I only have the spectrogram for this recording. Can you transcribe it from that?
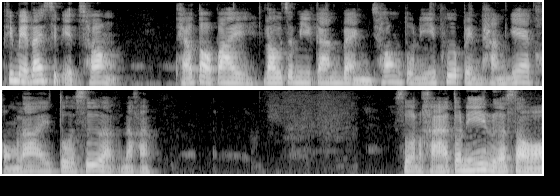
พี่เมย์ได้สิบเอ็ดช่อง แถวต่อไปเราจะมีการแบ่งช่องตัวนี้เพื่อเป็นทางแยกของลายตัวเสื้อนะคะ ส่วนขาตัวนี้เหลือสอง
